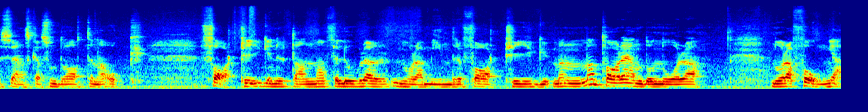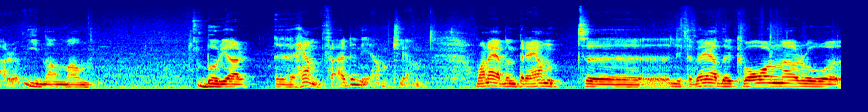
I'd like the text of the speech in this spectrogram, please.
svenska soldaterna och fartygen utan man förlorar några mindre fartyg men man tar ändå några, några fångar innan man börjar eh, hemfärden egentligen. Man har även bränt eh, lite väderkvarnar och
